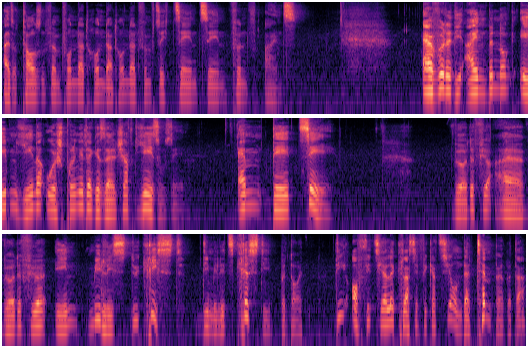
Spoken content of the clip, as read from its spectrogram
Also 1500, 100, 150, 10, 10, 5, 1. Er würde die Einbindung eben jener Ursprünge der Gesellschaft Jesu sehen. MDC würde für, äh, würde für ihn Milice du Christ, die Miliz Christi, bedeuten die offizielle Klassifikation der Tempelritter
